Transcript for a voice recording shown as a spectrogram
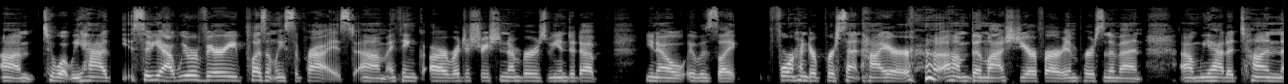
um, to what we had. So yeah, we were very pleasantly surprised. Um, I think our registration numbers, we ended up, you know, it was like 400% higher um, than last year for our in-person event. Um, we had a ton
